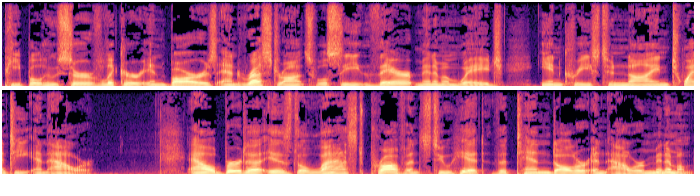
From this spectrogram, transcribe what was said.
People who serve liquor in bars and restaurants will see their minimum wage increase to 9.20 an hour. Alberta is the last province to hit the $10 an hour minimum.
